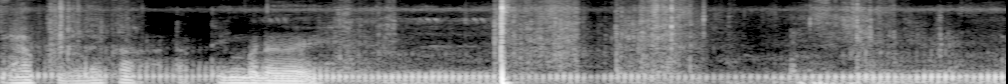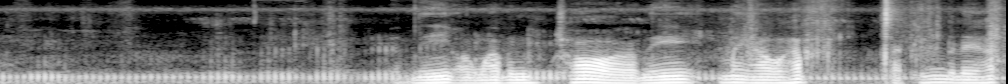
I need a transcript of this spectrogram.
นะครับกิ่งแล้วก็ตัดทิ้งไปเลย แบบ นี้ออกมาเป็นช่อแบบนี้ไม่เอาครับ ตัดทิ้งไปเลยครับ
